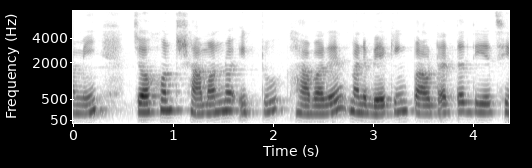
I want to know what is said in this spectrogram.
আমি যখন সামান্য একটু খাবারের মানে বেকিং পাউডারটা দিয়েছি,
